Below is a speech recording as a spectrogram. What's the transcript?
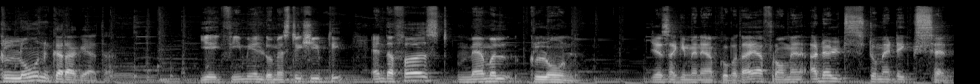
क्लोन करा गया था। ये एक फीमेल डोमेस्टिक शीप थी and the first mammal cloned जैसा कि मैंने आपको बताया from an adult somatic cell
